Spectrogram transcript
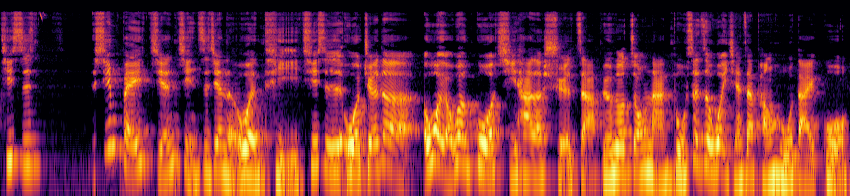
其实新北检警之间的问题，其实我觉得我有问过其他的学长，比如说中南部，甚至我以前在澎湖待过。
